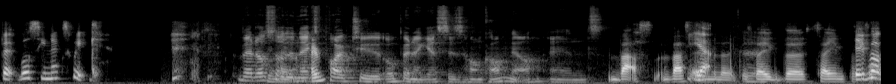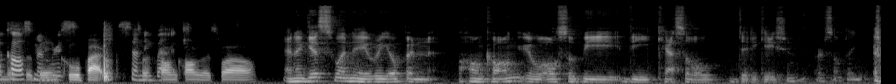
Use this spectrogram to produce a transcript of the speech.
but we'll see next week. But also, Yeah. the next park to open, I guess, is Hong Kong now, and That's that's Yeah. imminent because they the same They've got performers cast being members called back to Hong back. Kong as well. and I guess when they reopen Hong Kong, it will also be the castle dedication or something.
